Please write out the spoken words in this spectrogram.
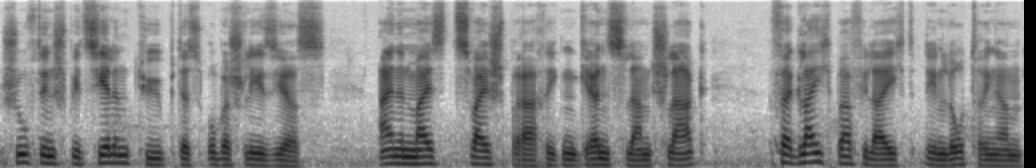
schuf den speziellen Typ des Oberschlesiers, einen meist zweisprachigen Grenzlandschlag, vergleichbar vielleicht den Lothringern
